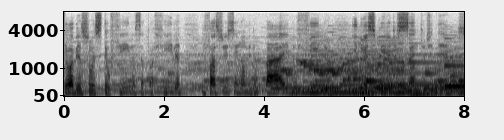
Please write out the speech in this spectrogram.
Eu abençoo esse teu filho, essa tua filha, e faço isso em nome do Pai, do Filho e do Espírito Santo de Deus.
